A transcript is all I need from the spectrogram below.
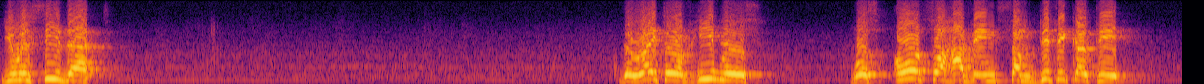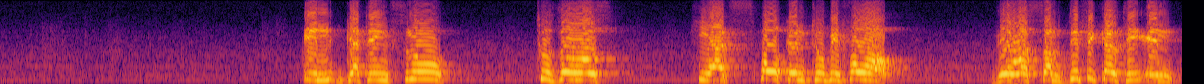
you will see that the writer of Hebrews was also having some difficulty in getting through to those he had spoken to before. There was some difficulty in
